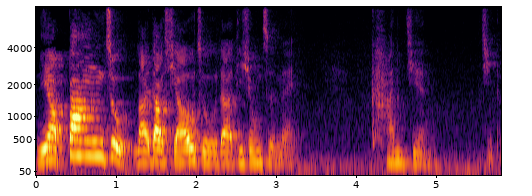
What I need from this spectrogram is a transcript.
你要帮助来到小组的弟兄姊妹看见基督。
